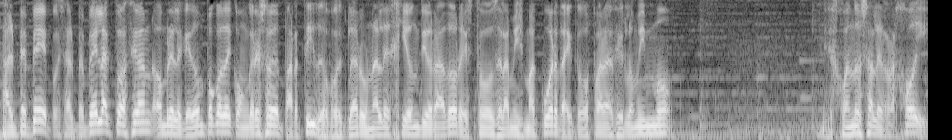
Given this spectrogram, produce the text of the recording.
Al PP, pues al PP la actuación, hombre, le quedó un poco de congreso de partido, porque claro, una legión de oradores, todos de la misma cuerda y todos para decir lo mismo, Dices, ¿cuándo sale Rajoy?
